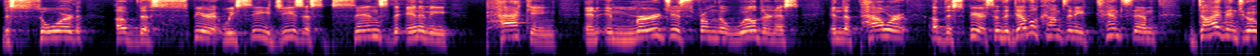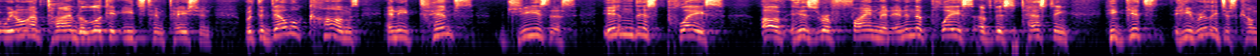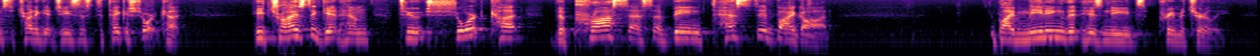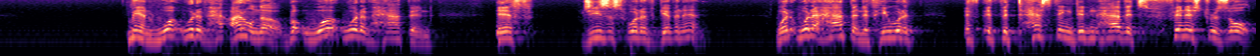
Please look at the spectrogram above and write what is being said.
the sword of the Spirit. We see Jesus sends the enemy packing and emerges from the wilderness in the power of the Spirit. So the devil comes and he tempts him. Dive into it. We don't have time to look at each temptation, but the devil comes and he tempts Jesus in this place of his refinement and in the place of this testing. He gets, he really just comes to try to get Jesus to take a shortcut. He tries to get him to shortcut the process of being tested by God by meeting the, his needs prematurely. Man, what would have, ha- I don't know, but what would have happened if Jesus would have given in? What would have happened if he would have, if, if the testing didn't have its finished result?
